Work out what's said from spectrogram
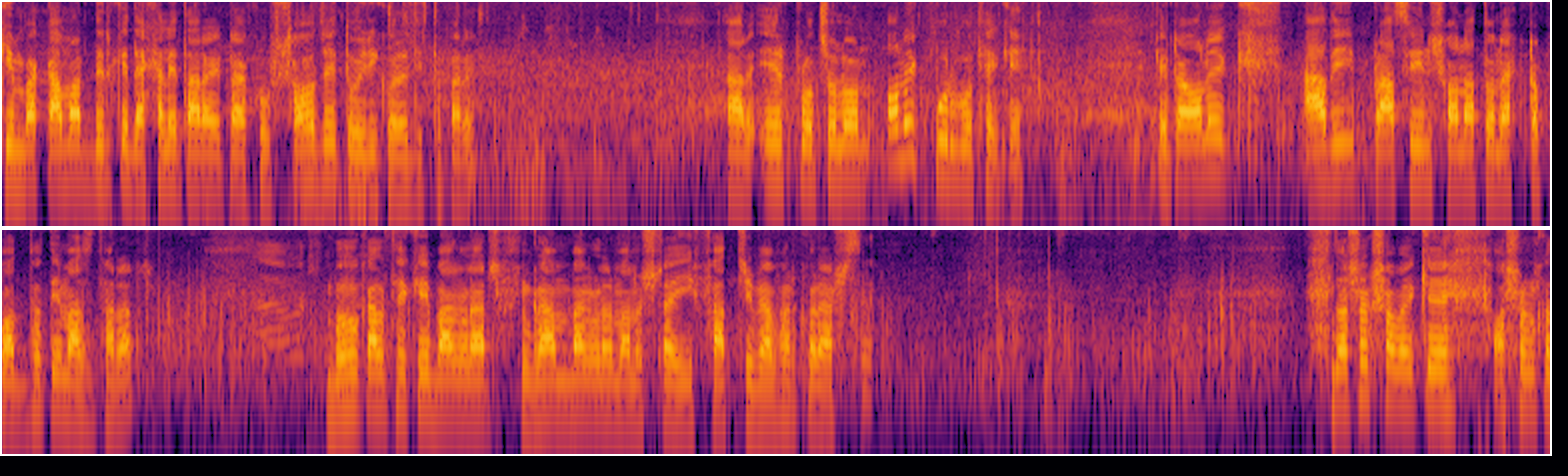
কিংবা কামারদেরকে দেখালে তারা এটা খুব সহজেই তৈরি করে দিতে পারে। আর এর প্রচলন অনেক পূর্ব থেকে। এটা অনেক আদি প্রাচীন সনাতন একটা পদ্ধতি মাছ ধরার। বহুকাল থেকে বাংলার গ্রাম বাংলার মানুষরা এই ফাতটি ব্যবহার করে আসছে। দর্শক সবাইকে অসংখ্য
